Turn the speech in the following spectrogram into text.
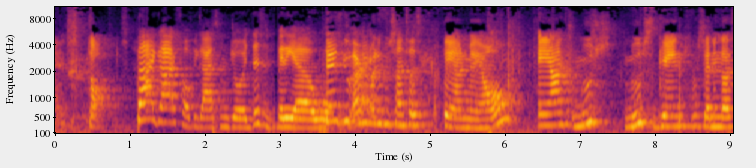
and stopped. Bye guys. Hope you guys enjoyed this video. We'll Thank you everybody who sent us fan mail and Moose Moose Games for sending us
